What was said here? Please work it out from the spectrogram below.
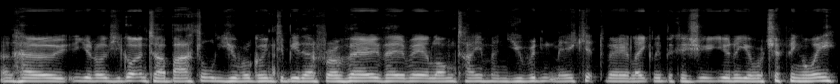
and how, you know, if you got into a battle, you were going to be there for a very, very, very long time and you wouldn't make it very likely because you, you know, you were chipping away.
